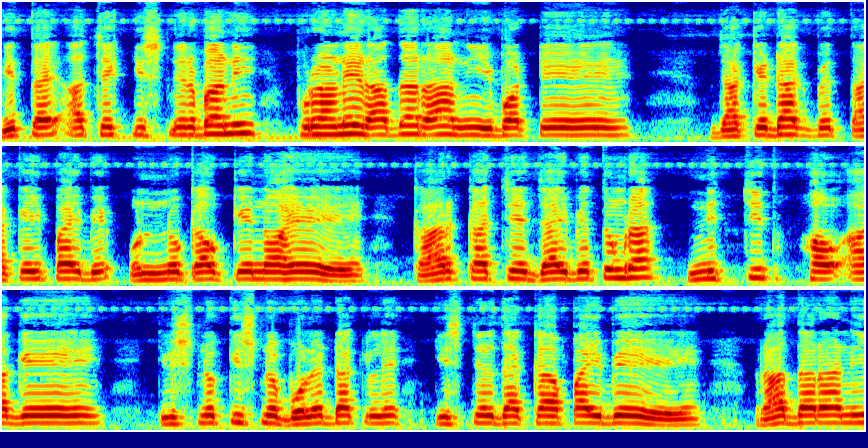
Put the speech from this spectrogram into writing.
গীতায় আছে কৃষ্ণের বাণী, পুরাণে রাধা রানী বটে। যাকে ডাকবে তাকেই পাইবে অন্য কাউকে নহে। কার কাছে যাইবে তোমরা নিশ্চিত হও আগে। কৃষ্ণ কৃষ্ণ বলে ডাকলে কৃষ্ণের দেখা পাইবে। রাধা রানী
